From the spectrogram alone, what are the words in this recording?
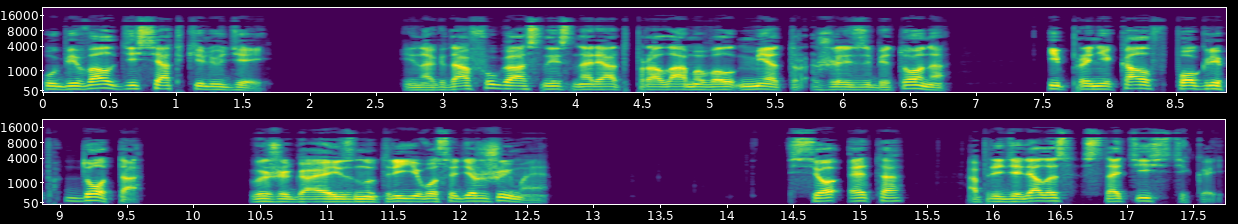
убивал десятки людей. Иногда фугасный снаряд проламывал метр железобетона и проникал в погреб дота, выжигая изнутри его содержимое. Все это определялось статистикой,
